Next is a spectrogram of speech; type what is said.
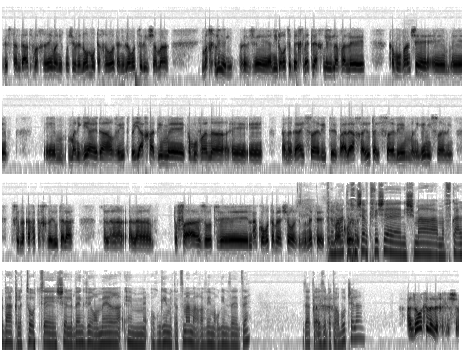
לסטנדרטים אחרים, אני חושב, לנורמות אחרות. אני לא רוצה להישמע מכליל, ואני לא רוצה בהחלט להכליל, אבל... Uh, כמובן ש... אה, אה, מנהיגי העדה הערבית, ביחד עם כמובן ההנהגה הישראלית, בעלי האחריות הישראלים, מנהיגים ישראלים, צריכים לקחת אחריות על, ה, על, ה, על התופעה הזאת ולעקור אותה מהשורש, זה באמת תופעה כלומר, אתה חושב, כפי שנשמע המפכ"ל בהקלטות של בן גביר אומר, הם הורגים את עצמם, הערבים הורגים זה את זה? זה, זה בתרבות שלהם? אני לא רוצה ללכת לשם,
